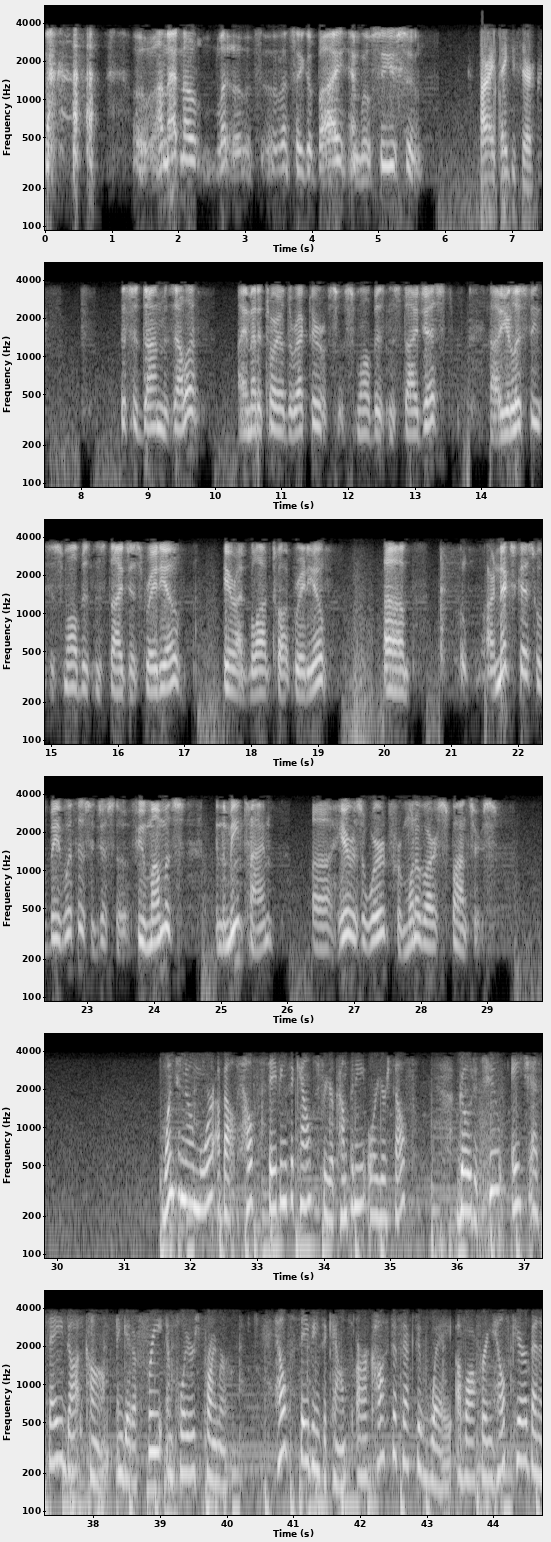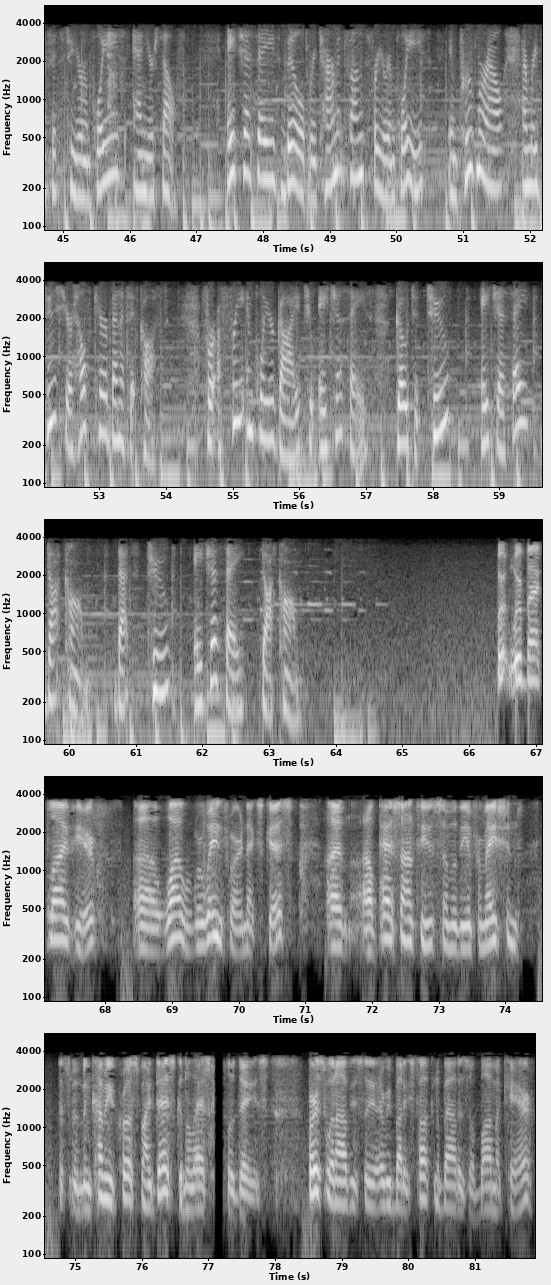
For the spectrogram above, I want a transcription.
On that note, let, uh, let's, uh, let's say goodbye, and we'll see you soon. All right, thank you, sir. This is Don Mazzella. I am editorial director of Small Business Digest. Uh, you're listening to Small Business Digest Radio here on Blog Talk Radio. Um, our next guest will be with us in just a few moments. In the meantime, uh, here is a word from one of our sponsors. Want to know more about health savings accounts for your company or yourself? Go to 2hsa.com and get a free employer's primer. Health savings accounts are a cost effective way of offering health care benefits to your employees and yourself. HSAs build retirement funds for your employees, improve morale, and reduce your health care benefit cost. For a free employer guide to HSAs, go to 2hsa.com. That's 2hsa.com. We're, we're back live here. Uh, while we're waiting for our next guest, I, I'll pass on to you some of the information that's been coming across my desk in the last couple of days. First one, obviously, everybody's talking about is Obamacare.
